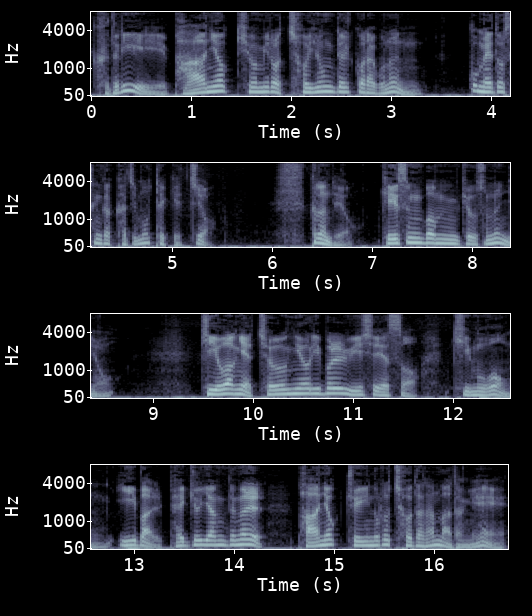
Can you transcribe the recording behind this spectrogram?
그들이 반역 혐의로 처형될 거라고는 꿈에도 생각하지 못했겠죠. 그런데요, 계승범 교수는요, 기왕의 정열입을 위시해서 김우홍, 이발, 백유양 등을 반역 죄인으로 처단한 마당에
